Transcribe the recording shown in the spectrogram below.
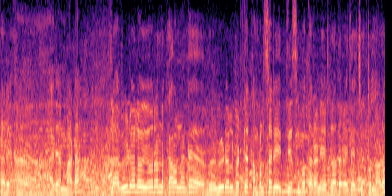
సరే అదే అనమాట ఇట్లా వీడియోలు ఎవరన్నా కావాలంటే వీడియోలు పెడితే కంపల్సరీ తీసుకుపోతారని బ్రదర్ అయితే చెప్తున్నాడు.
